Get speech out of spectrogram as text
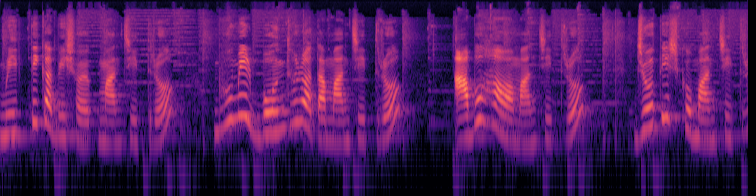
মৃত্তিকা বিষয়ক মানচিত্র, ভূমির বন্ধুরতা মানচিত্র, আবহাওয়া মানচিত্র, জ্যোতিষ্ক মানচিত্র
